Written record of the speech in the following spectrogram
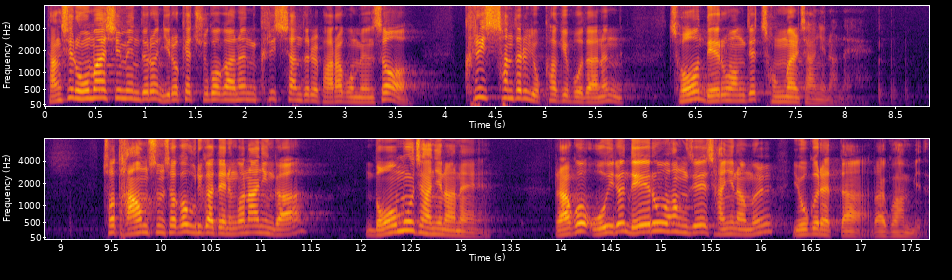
당시 로마 시민들은 이렇게 죽어가는 크리스찬들을 바라보면서 크리스찬들을 욕하기보다는 저 네로 왕제 정말 잔인하네. 저 다음 순서가 우리가 되는 건 아닌가? 너무 잔인하네. 라고 오히려 네로 황제의 잔인함을 욕을 했다라고 합니다.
